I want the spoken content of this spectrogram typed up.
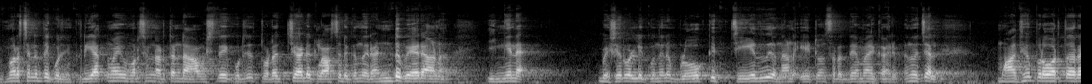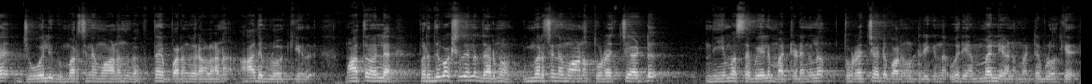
വിമർശനത്തെക്കുറിച്ച് ക്രിയാത്മക വിമർശനം നടത്തേണ്ട ആവശ്യത്തെക്കുറിച്ച് തുടർച്ചയായിട്ട് ക്ലാസ് എടുക്കുന്ന രണ്ട് പേരാണ് ഇങ്ങനെ ബഷീർ വള്ളിക്കുന്നിനെ ബ്ലോക്ക് ചെയ്തത് എന്നാണ് ഏറ്റവും ശ്രദ്ധേയമായ കാര്യം. എന്ന് വെച്ചാൽ മാധ്യമപ്രവർത്തകരെ ജോലി വിമർശനമാണെന്ന് വ്യക്തമായി പറയുന്ന ഒരാളാണ് ആദ്യം ബ്ലോക്ക് ചെയ്തത്. മാത്രമല്ല പ്രതിപക്ഷത്തിന്റെ ധർമ്മം വിമർശനമാണ് തുടർച്ചയായിട്ട് നിയമസഭയിലും മറ്റിടങ്ങളിലും തുടർച്ചയായിട്ട് പറഞ്ഞുകൊണ്ടിരിക്കുന്ന ഒരു എം എൽ എ ആണ് മറ്റേ ബ്ലോക്ക് ചെയ്തത്.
